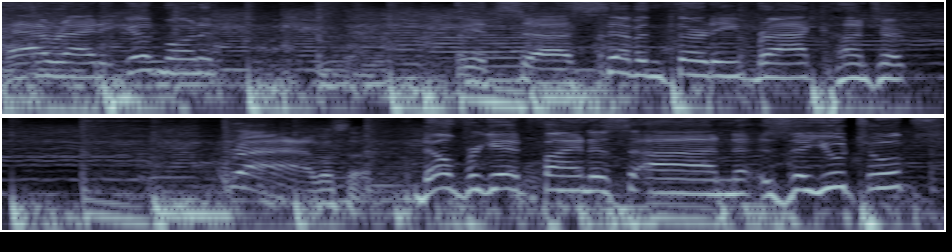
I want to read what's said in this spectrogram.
All righty. Good morning. It's uh, 7:30. Brock Hunter. Right. What's up? Don't forget, find us on the YouTubes.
